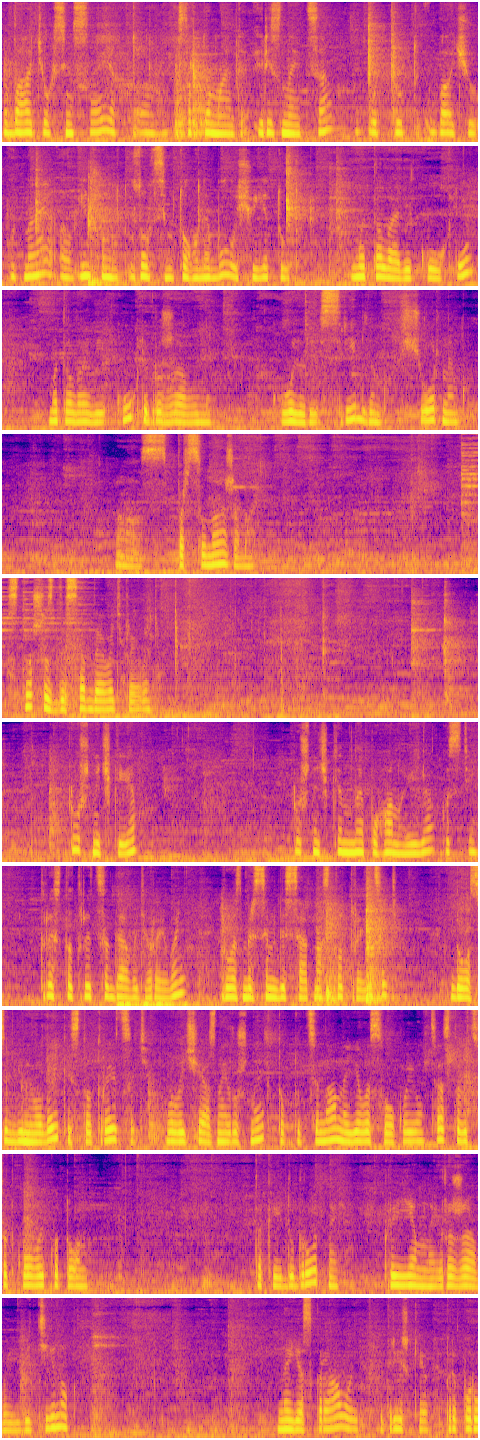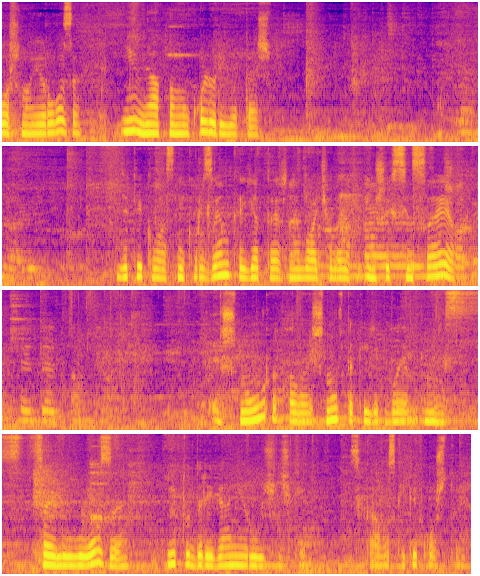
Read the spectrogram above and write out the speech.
В багатьох сінсеях е, асортименти різниця. От тут бачу одне, а в іншому зовсім того не було, що є тут. Металеві кухлі, металеві кухлі в рожевому кольорі з сріблим, з чорним, з персонажами. 169 гривень. Рушнички. Рушнички непоганої якості. 339 гривень. Розмір 70 на 130. Досить він великий, 130, величезний рушник, тобто ціна не є високою. Це 100% котон. Такий добротний, приємний рожевий відтінок. Не яскравий, трішки припорошеної рози. І в м'ятному кольорі є теж. Які класні корзинки. Я теж не бачила їх в інших сінсеях. Шнур, але шнур такий, якби з целюлози і тут дерев'яні ручечки. Цікаво, скільки коштує.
